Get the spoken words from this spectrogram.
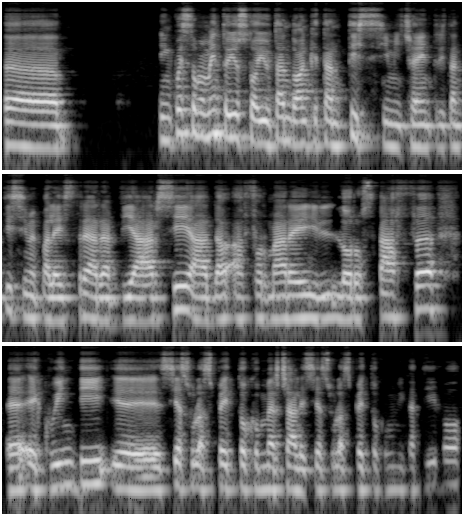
eh, in questo momento io sto aiutando anche tantissimi centri, tantissime palestre a riavviarsi, a, a formare il loro staff eh, e quindi eh, sia sull'aspetto commerciale sia sull'aspetto comunicativo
